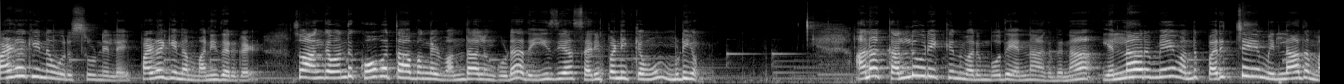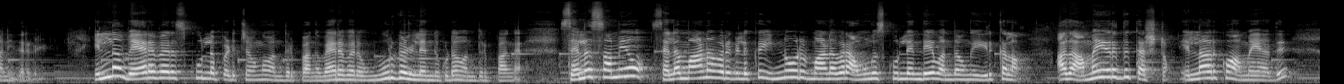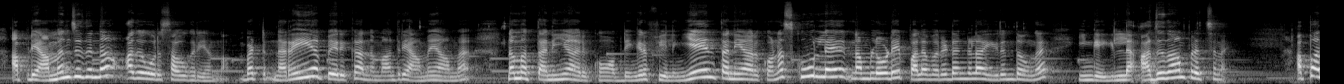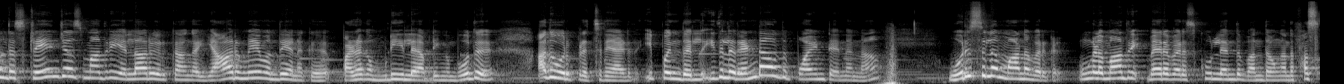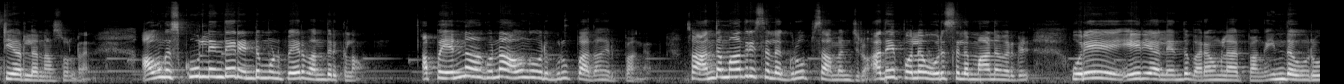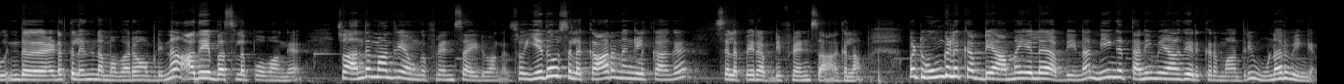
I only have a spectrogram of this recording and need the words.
பழகின ஒரு சூழ்நிலை பழகின மனிதர்கள். ஸோ அங்கே வந்து கோபத்தாபங்கள் வந்தாலும் கூட அதை ஈஸியாக சரி பண்ணிக்கவும் முடியும். ஆனால் கல்லூரிக்குன்னு வரும்போது என்ன ஆகுதுன்னா எல்லாருமே வந்து பரிச்சயம் இல்லாத மனிதர்கள். எல்லாம் வேறு வேறு ஸ்கூலில் படித்தவங்க வந்திருப்பாங்க. வேறு வேறு ஊர்கள்லேருந்து கூட வந்திருப்பாங்க. சில சமயம் சில மாணவர்களுக்கு இன்னொரு மாணவர் அவங்க ஸ்கூல்லேருந்தே வந்தவங்க இருக்கலாம். அது அமையிறது கஷ்டம். எல்லாருக்கும் அமையாது. அப்படி அமைஞ்சதுன்னா அது ஒரு சௌகரியம்தான். பட் நிறைய பேருக்கு அந்த மாதிரி அமையாமல் நம்ம தனியாக இருக்கோம் அப்படிங்கிற ஃபீலிங் ஏன் தனியாக இருக்கோம்னா ஸ்கூலில் நம்மளோட பல வருடங்களாக இருந்தவங்க இங்கே இல்லை. அதுதான் பிரச்சனை. அப்போ அந்த ஸ்ட்ரேஞ்சர்ஸ் மாதிரி எல்லாரும் இருக்காங்க. யாருமே வந்து எனக்கு பழக முடியல அப்படிங்கும்போது அது ஒரு பிரச்சனையாயிடுது. இப்போ இந்த இதில் ரெண்டாவது பாயிண்ட் என்னென்னா ஒரு சில மாணவர்கள் உங்களை மாதிரி வேறு வேறு ஸ்கூல்லேருந்து வந்தவங்க அந்த ஃபஸ்ட் இயரில் நான் சொல்கிறேன் அவங்க ஸ்கூல்லேருந்தே ரெண்டு மூணு பேர் வந்திருக்கலாம். அப்போ என்ன ஆகும்னா அவங்க ஒரு குரூப்பாக தான் இருப்பாங்க. ஸோ அந்த மாதிரி சில குரூப்ஸ் அமைஞ்சிரும். அதே போல் ஒரு சில மாணவர்கள் ஒரே ஏரியாலேருந்து வரவங்களா இருப்பாங்க. இந்த ஒரு இந்த இடத்துலேருந்து நம்ம வரோம் அப்படின்னா அதே பஸ்ஸில் போவாங்க. ஸோ அந்த மாதிரி அவங்க ஃப்ரெண்ட்ஸ் ஆகிடுவாங்க ஸோ ஏதோ சில காரணங்களுக்காக சில பேர் அப்படி ஃப்ரெண்ட்ஸ் ஆகலாம். பட் உங்களுக்கு அப்படி அமையலை அப்படின்னா நீங்கள் தனிமையாக இருக்கிற மாதிரி உணர்வீங்க.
